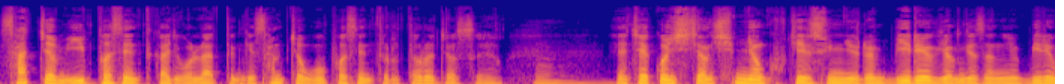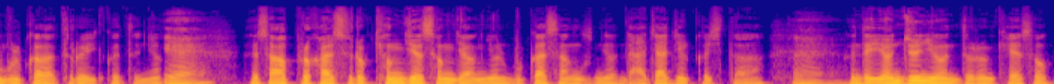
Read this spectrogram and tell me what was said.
4.2%까지 올랐던 게 3.5%로 떨어졌어요. 음. 예, 채권 시장 10년 국제 수익률은 미래 경제 성장률, 미래 물가가 들어 있거든요. 예. 그래서 앞으로 갈수록 경제 성장률, 물가 상승률 낮아질 것이다. 그런데 예. 연준 위원들은 계속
